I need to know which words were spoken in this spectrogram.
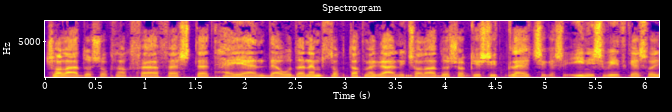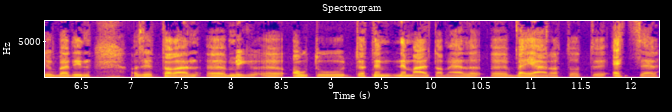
családosoknak felfestett helyen, de oda nem szoktak megállni családosok, és itt lehetséges. Én is vétkes vagyok, bár én azért talán még autó, tehát nem, nem álltam el bejáratot egyszer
